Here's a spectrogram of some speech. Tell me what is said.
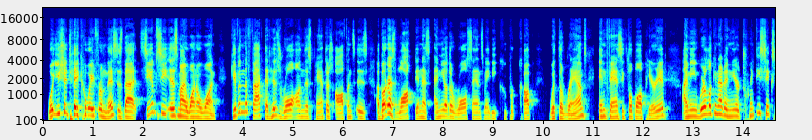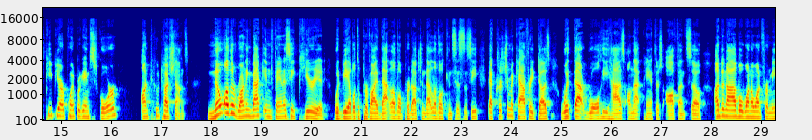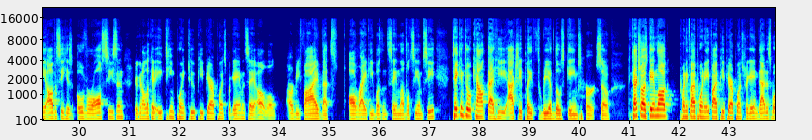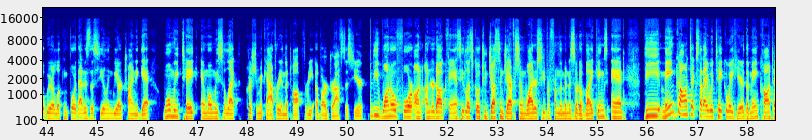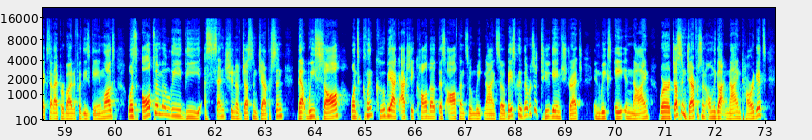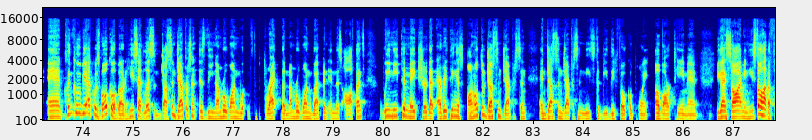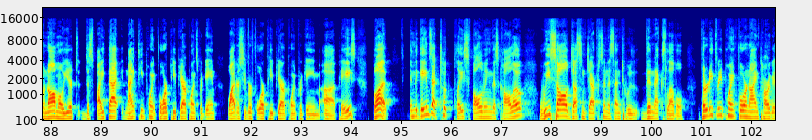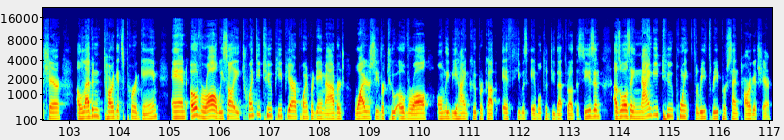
What you should take away from this is that CMC is my 101. Given the fact that his role on this Panthers offense is about as locked in as any other role, sans maybe Cooper Kupp with the Rams in fantasy football, period. I mean, we're looking at a near 26 PPR point per game score on two touchdowns. No other running back in fantasy, period, would be able to provide that level of production, that level of consistency that Christian McCaffrey does with that role he has on that Panthers offense. So, undeniable 101 for me. Obviously, his overall season, you're going to look at 18.2 PPR points per game and say, oh, well, RB5, that's all right. He wasn't same level CMC. Take into account that he actually played three of those games hurt. So, contextualized game log, 25.85 PPR points per game. That is what we are looking for. That is the ceiling we are trying to get when we take and when we select Christian McCaffrey in the top three of our drafts this year. The 104 on underdog fantasy. Let's go to Justin Jefferson, wide receiver from the Minnesota Vikings. And the main context that I would take away here, the main context that I provided for these game logs was ultimately the ascension of Justin Jefferson that we saw once Klint Kubiak actually called out this offense in week nine. So basically, there was a two game stretch in weeks eight and nine where Justin Jefferson only got nine targets. And Klint Kubiak was vocal about it. He said, listen, Justin Jefferson is the number one threat, the number one weapon in this offense. We need to make sure that everything is funneled through Justin Jefferson, and Justin Jefferson needs to be the focal point of our team. And you guys saw, I mean, he still had a phenomenal year t- despite that 19.4 PPR points per game, wide receiver four PPR point per game uh, pace. But in the games that took place following this call we saw Justin Jefferson ascend to the next level. 33.49 target share, 11 targets per game. And overall, we saw a 22 PPR point per game average, wide receiver two overall, only behind Cooper Kupp if he was able to do that throughout the season, as well as a 92.33% target share.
